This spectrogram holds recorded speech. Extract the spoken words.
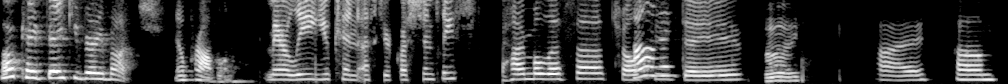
Okay, thank you very much. No problem. Mary Lee, you can ask your question, please. Hi, Melissa, Chelsea, Hi. Dave. Hi. Hi. Um,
